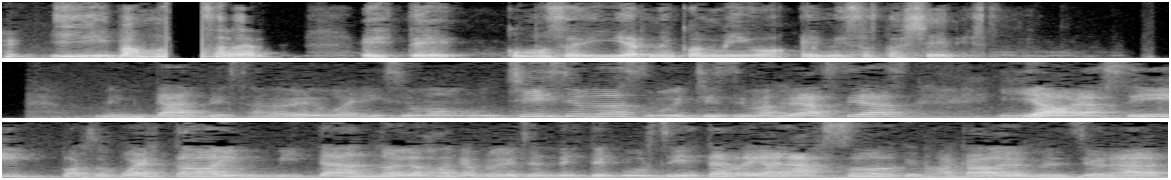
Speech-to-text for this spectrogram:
y vamos a ver este, cómo se divierten conmigo en esos talleres. Me encanta Isabel, buenísimo. Muchísimas, muchísimas gracias. Y ahora sí, por supuesto, invitándolos a que aprovechen de este curso y este regalazo que nos acaba de mencionar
